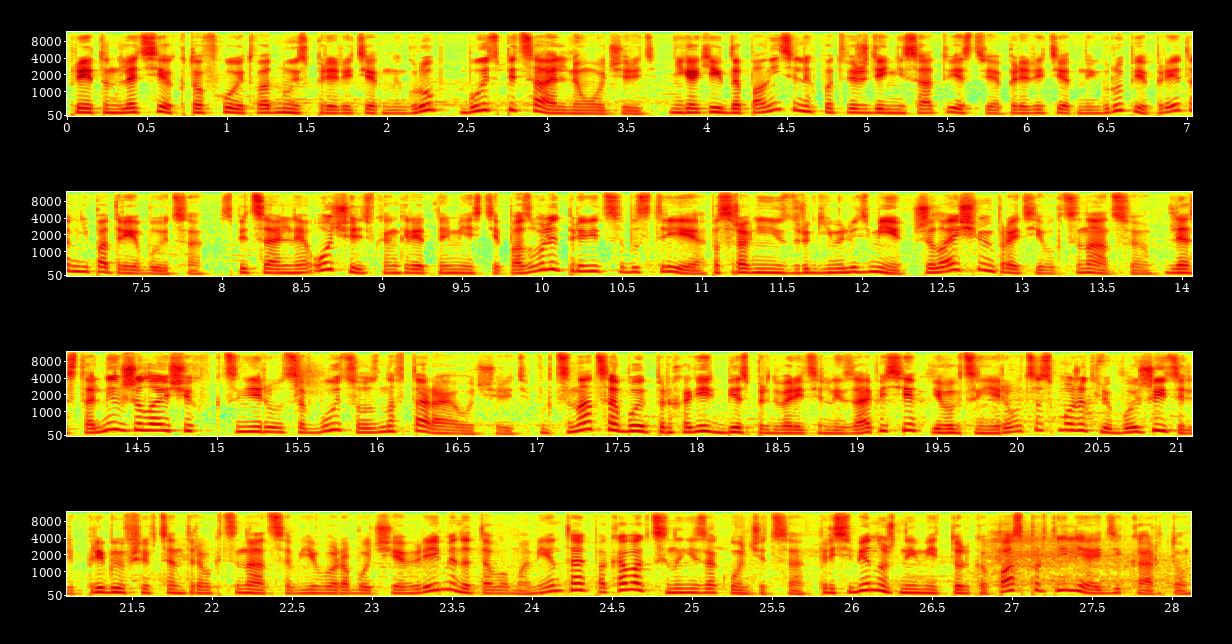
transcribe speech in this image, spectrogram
При этом для тех, кто входит в одну из приоритетных групп, групп будет специальная очередь. Никаких дополнительных подтверждений соответствия приоритетной группе при этом не потребуется. Специальная очередь в конкретном месте позволит привиться быстрее по сравнению с другими людьми, желающими пройти вакцинацию. Для остальных желающих вакцинироваться будет создана вторая очередь. Вакцинация будет проходить без предварительной записи и вакцинироваться сможет любой житель, прибывший в центр вакцинации в его рабочее время до того момента, пока вакцина не закончится. При себе нужно иметь только паспорт или ID-карту.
